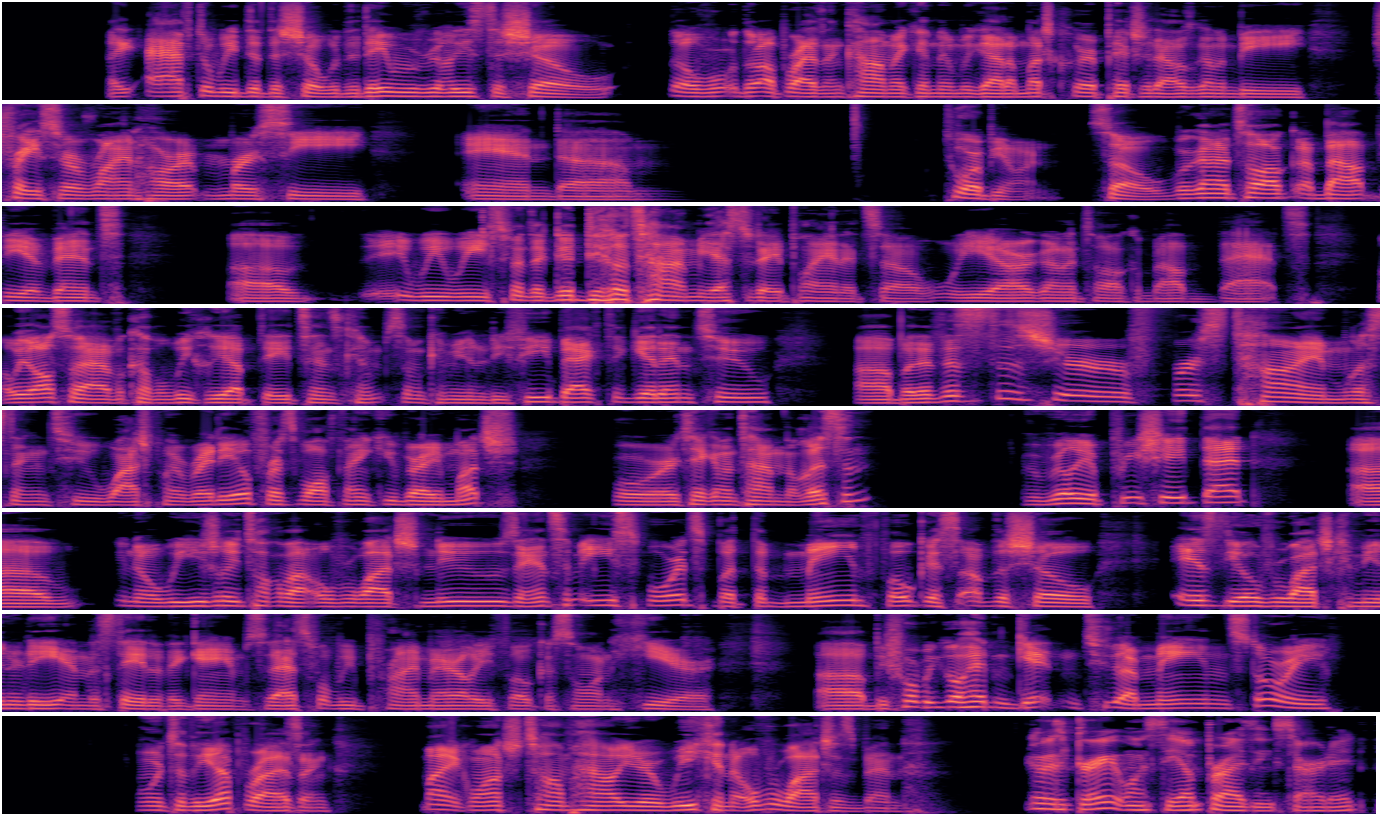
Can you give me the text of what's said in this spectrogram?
Like after we did the show, the day we released the show, the, the Uprising comic, and then we got a much clearer picture that was going to be Tracer, Reinhardt, Mercy, and um, Torbjorn. So we're going to talk about the event. Uh, we we spent a good deal of time yesterday playing it, so we are going to talk about that. We also have a couple weekly updates and some community feedback to get into. Uh, but if this is your first time listening to Watchpoint Radio, first of all, thank you very much for taking the time to listen. We really appreciate that. Uh, you know, we usually talk about Overwatch news and some esports, but the main focus of the show is the Overwatch community and the state of the game. So that's what we primarily focus on here. Uh, before we go ahead and get into our main story or into the uprising, Mike, why don't you tell them how your week in Overwatch has been? It was great once the uprising started.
